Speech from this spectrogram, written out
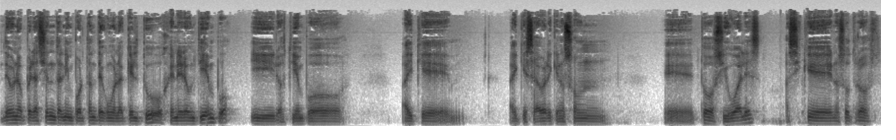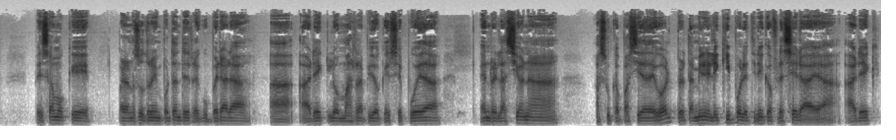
de una operación tan importante como la que él tuvo genera un tiempo y los tiempos hay que, hay que saber que no son eh, todos iguales. Así que nosotros pensamos que para nosotros es importante recuperar a, a Arek lo más rápido que se pueda en relación a, su capacidad de gol, pero también el equipo le tiene que ofrecer a, Arek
